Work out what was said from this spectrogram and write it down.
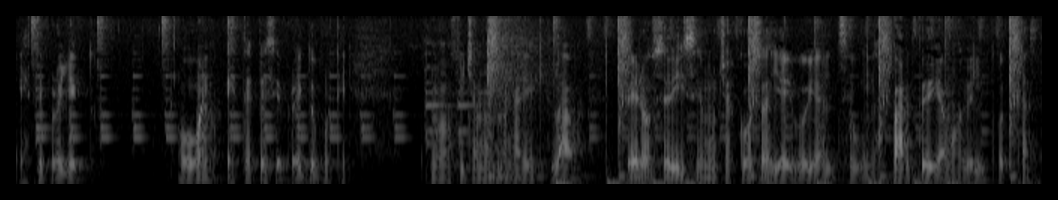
este proyecto. O bueno, esta especie de proyecto porque no fichamos más nadie que lava. Pero se dice muchas cosas y ahí voy a la segunda parte, digamos, del podcast,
